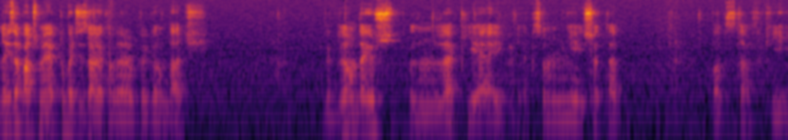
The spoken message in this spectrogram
No i zobaczmy, jak tu będzie z daleka wyglądać. Wygląda już lepiej, jak są mniejsze te podstawki. I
